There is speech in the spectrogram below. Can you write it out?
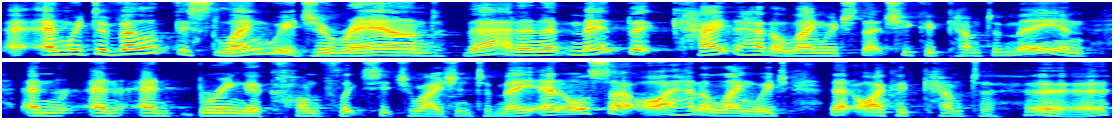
And we developed this language around that, and it meant that Kate had a language that she could come to me and, and, and, and bring a conflict situation to me. And also, I had a language that I could come to her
